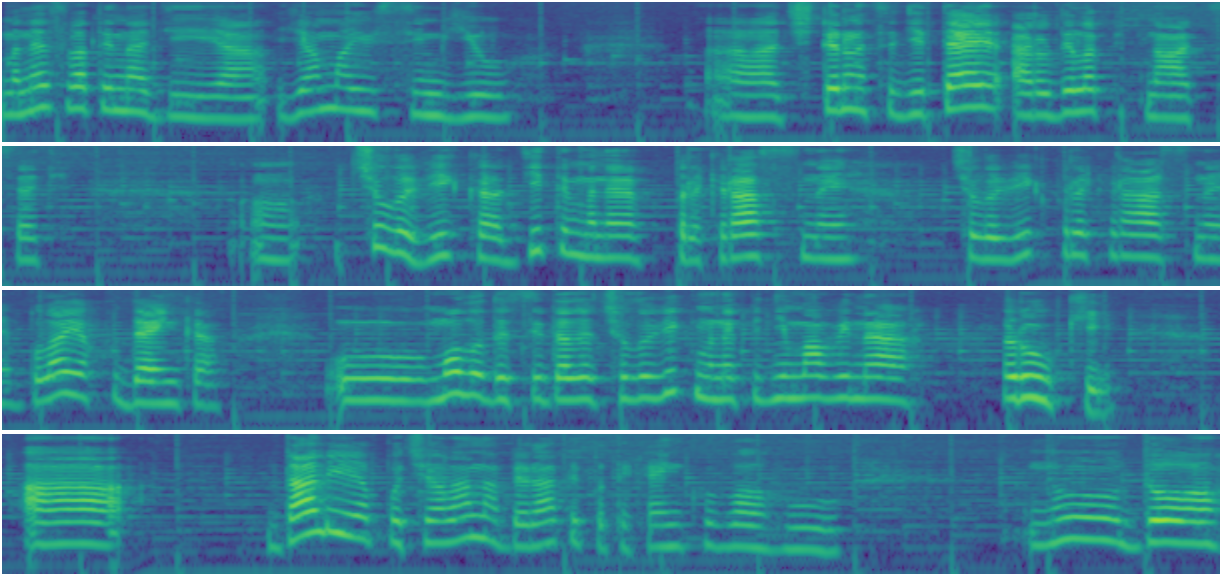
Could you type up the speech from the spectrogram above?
Мене звати Надія, я маю сім'ю. Е, 14 дітей, а родила 15. Е, Чоловіка, діти мене прекрасні, чоловік прекрасний. Була я худенька. У молодості навіть чоловік мене піднімав і на руки. А далі я почала набирати потихеньку вагу. Ну, до,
